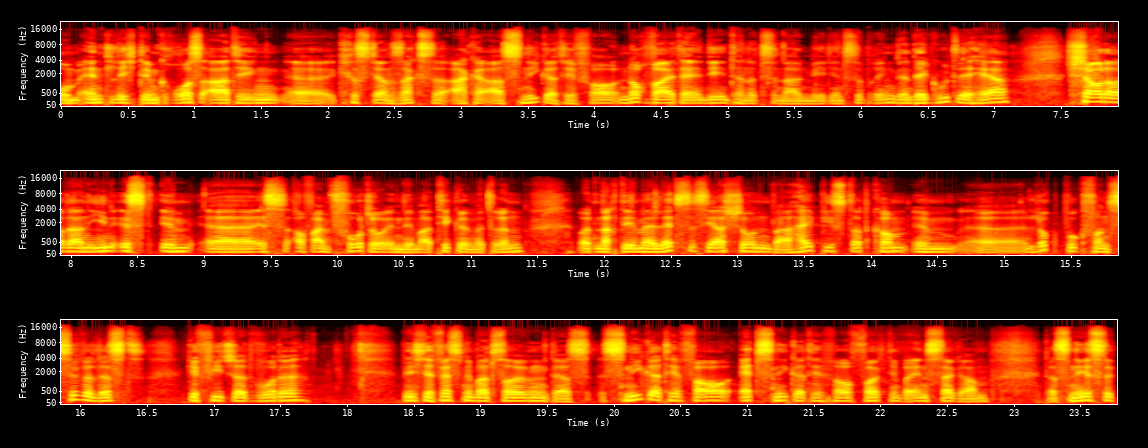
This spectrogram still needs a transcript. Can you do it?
um endlich dem großartigen äh, Christian Sachse aka Sneaker TV noch weiter in die internationalen Medien zu bringen. Denn der gute Herr, Shoutout an ihn, ist, im, äh, ist auf einem Foto in dem Artikel mit drin. Und nachdem er letztes Jahr schon bei Hypebeast.com im äh, Lookbook von Civilist gefeatured wurde, bin ich der festen Überzeugung, dass Sneaker TV, at Sneaker TV, folgt ihm bei Instagram, das nächste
